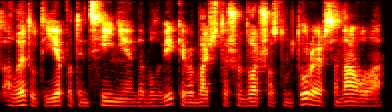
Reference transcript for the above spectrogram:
але тут є потенційні даблвіки. Ви бачите, що в 26-му турі Арсенала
